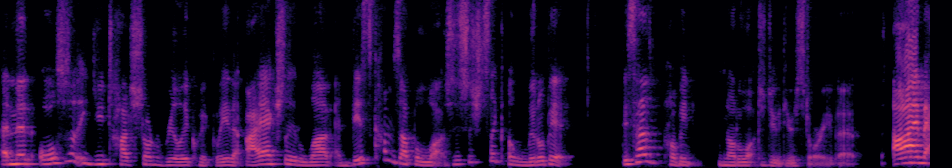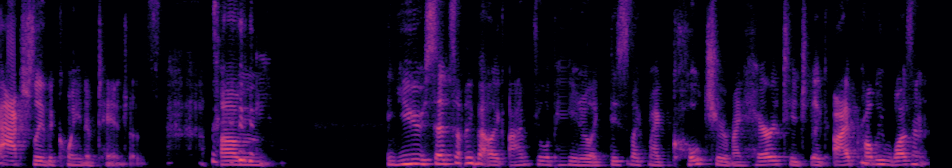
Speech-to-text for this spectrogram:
And then also you touched on really quickly that I actually love, and this comes up a lot. So this is just like a little bit, this has probably not a lot to do with your story, but I'm actually the queen of tangents. Um you said something about like I'm Filipino, like this is like my culture, my heritage. Like I probably wasn't,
